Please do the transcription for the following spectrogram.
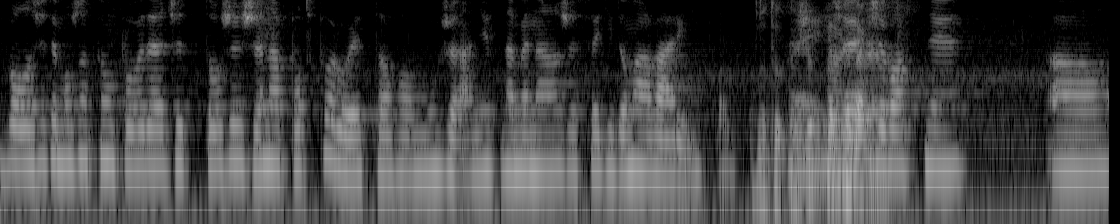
dôležité možno k tomu povedať, že to, že žena podporuje toho muža, neznamená, že sedí doma a varí. No to Hej, že, že vlastne uh,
